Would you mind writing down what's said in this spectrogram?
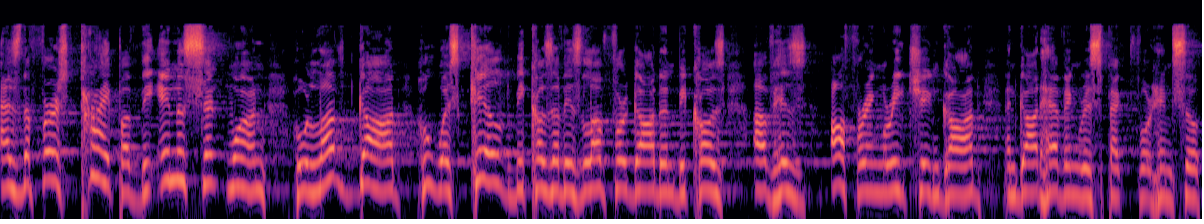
as the first type of the innocent one who loved God, who was killed because of his love for God and because of his offering reaching God and God having respect for him. So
